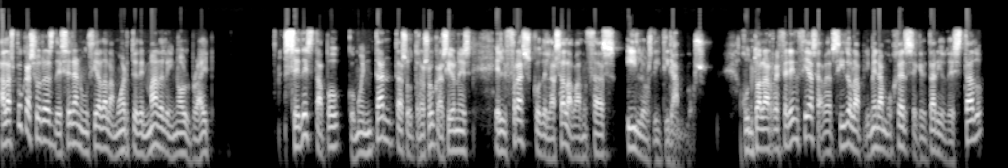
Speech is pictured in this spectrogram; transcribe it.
A las pocas horas de ser anunciada la muerte de Madeleine Albright, se destapó, como en tantas otras ocasiones, el frasco de las alabanzas y los ditirambos. Junto a las referencias a haber sido la primera mujer secretario de Estado,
